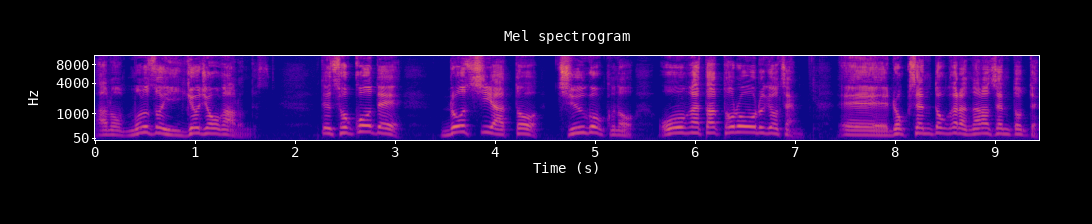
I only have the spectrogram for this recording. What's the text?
あのものすごい漁場があるんです。でそこでロシアと中国の大型トロール漁船、えー、6,000トンから7,000トンって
